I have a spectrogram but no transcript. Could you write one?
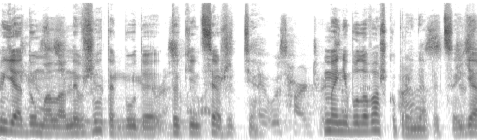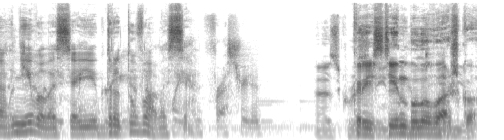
Я думала, невже так буде до кінця життя? Мені було важко прийняти це. Я гнівалася і дратувалася. Крістін було важко,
